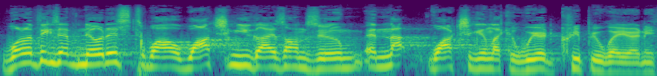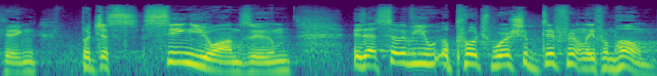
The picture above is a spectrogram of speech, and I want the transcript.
One of the things I've noticed while watching you guys on Zoom, and not watching in like a weird, creepy way or anything, but just seeing you on Zoom, is that some of you approach worship differently from home.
